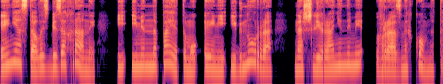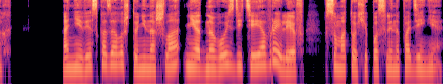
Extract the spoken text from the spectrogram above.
Энни осталась без охраны, и именно поэтому Энни и Гнурра нашли ранеными в разных комнатах. А Невия сказала, что не нашла ни одного из детей Аврелиев в суматохе после нападения.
